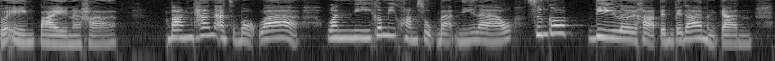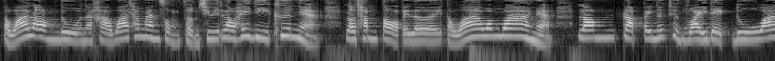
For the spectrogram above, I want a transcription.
ตัวเองไปนะคะ บางท่านอาจจะบอกว่าวันนี้ก็มีความสุขแบบนี้แล้ว ซึ่งก็ดีเลยค่ะเป็นไปได้เหมือนกัน แต่ว่าลองดูนะคะว่าถ้ามันส่งเสริมชีวิตเราให้ดีขึ้นเนี่ย เราทำต่อไปเลย แต่ว่าว่างๆเนี่ยลองกลับไปนึกถึงวัยเด็กดูว่า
